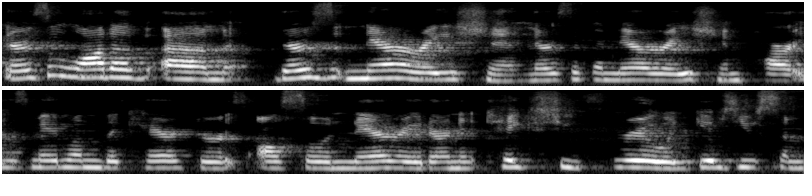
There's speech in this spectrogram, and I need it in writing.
There's a lot of um there's narration. There's like a narration part. He's made one of the characters also a narrator and it takes you through and gives you some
